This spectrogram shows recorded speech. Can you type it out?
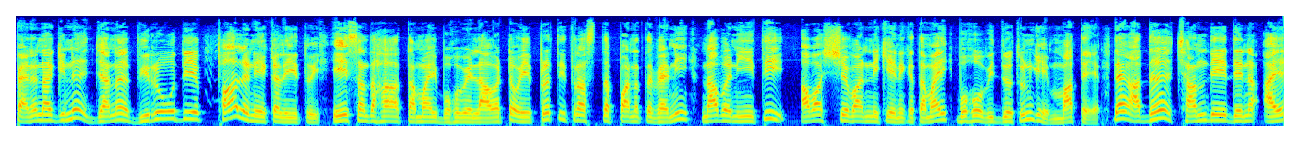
පැනනගින ජන විරෝධය පාලනය කළ යුතුයි. ඒ සඳහා තමයි බොහෝ වෙලාවට ඔය ප්‍රතිත්‍රස්ත පනත වැනි නවනීති අවශ්‍ය වන්නේ කියන එක තමයි බොහෝ විද්වතුන්ගේ මතය. දැන් අද ඡන්දය දෙන අය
